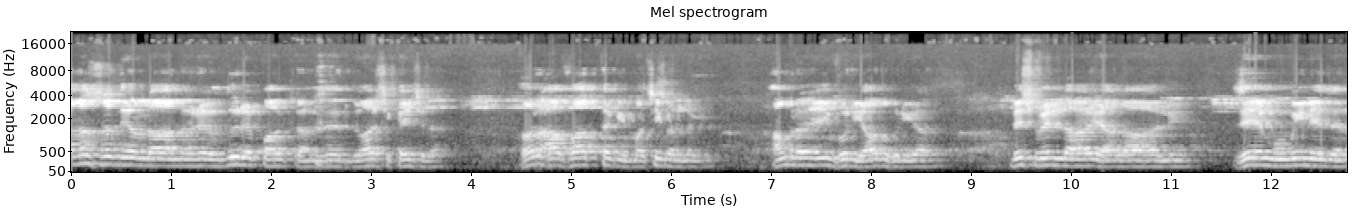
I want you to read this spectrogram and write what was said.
أنس رضي الله عنه حضور پاک আনরে হুজুরে পাক সামনে দোয়া শিখাইছিল হর আফাত থেকে বাঁচিবার লাগে আমরা এই ফরিয়াদ ফরিয়াদ বিসমিল্লাহ আলা আলী যে মুমিনে যেন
